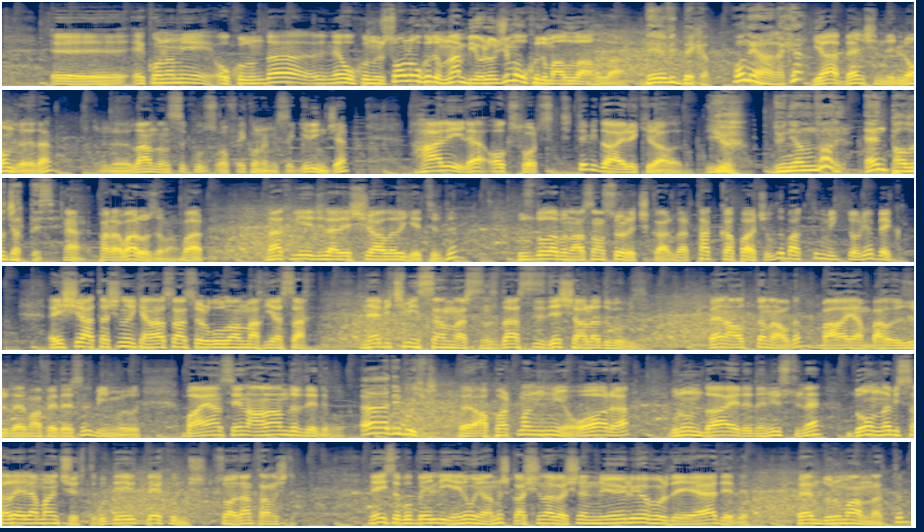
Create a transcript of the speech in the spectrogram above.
Ee, ekonomi okulunda ne okunursa onu okudum lan. Biyoloji mi okudum Allah Allah. David Beckham. O ne alaka? Ya ben şimdi Londra'da e, London Schools of Economics'e girince haliyle Oxford Street'te bir daire kiraladım. Yuh. Dünyanın var ya en pahalı caddesi. Ha, para var o zaman var. Nakliyeciler eşyaları getirdi. Buzdolabını asansörle çıkardılar. Tak kapı açıldı. Baktım Victoria Beckham. Eşya taşınırken asansör kullanmak yasak. Ne biçim insanlarsınız daha siz diye şarladı bu bizi. Ben alttan aldım. Bayan bak özür dilerim affedersiniz bilmiyorum. Bayan senin anandır dedi bu. Hadi buyur. E, apartman iniyor. O ara bunun daireden üstüne donla bir sarı eleman çıktı. Bu David Beckham'mış. Sonradan tanıştık. Neyse bu belli yeni uyanmış. Kaşına kaşına ne ölüyor burada ya dedi. Ben durumu anlattım.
